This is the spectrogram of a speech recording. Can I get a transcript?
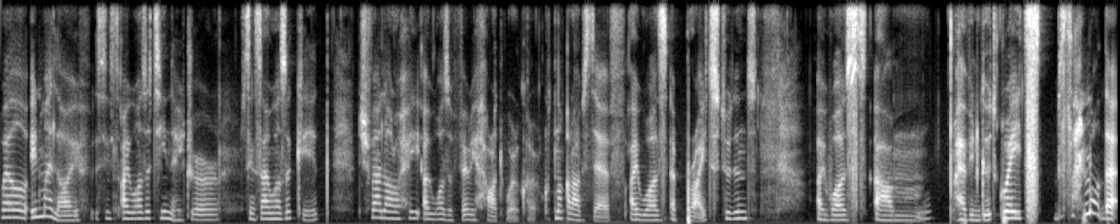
well, in my life, since I was a teenager, since I was a kid, نشفى على روحي I was a very hard worker كنت نقرا بزاف I was a bright student I was um, having good grades بصح not that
